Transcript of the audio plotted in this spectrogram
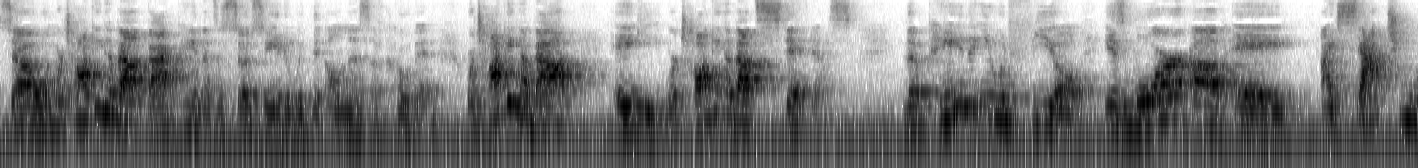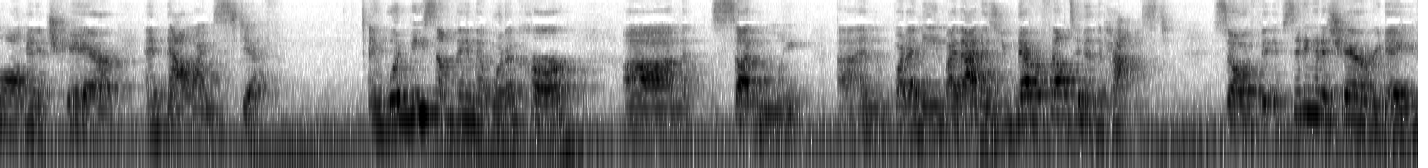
So when we're talking about back pain that's associated with the illness of COVID, we're talking about achy, we're talking about stiffness the pain that you would feel is more of a, I sat too long in a chair and now I'm stiff. It would be something that would occur um, suddenly. Uh, and what I mean by that is you've never felt it in the past. So if, if sitting in a chair every day you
